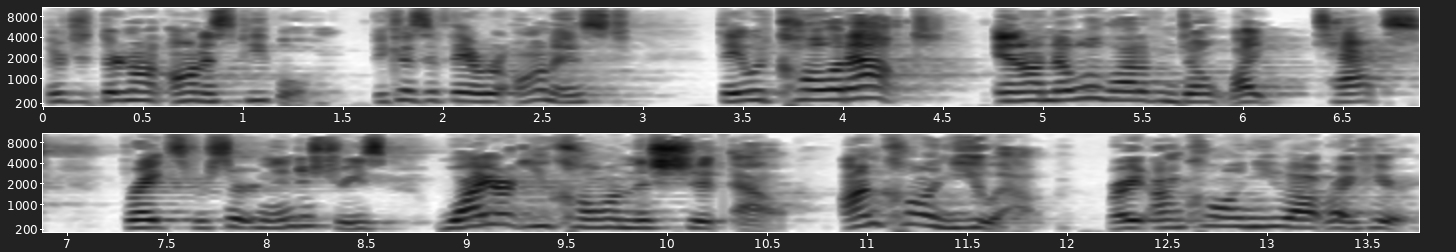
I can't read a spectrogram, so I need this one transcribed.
They're, just, they're not honest people. Because if they were honest, they would call it out. And I know a lot of them don't like tax breaks for certain industries. Why aren't you calling this shit out? I'm calling you out, right? I'm calling you out right here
